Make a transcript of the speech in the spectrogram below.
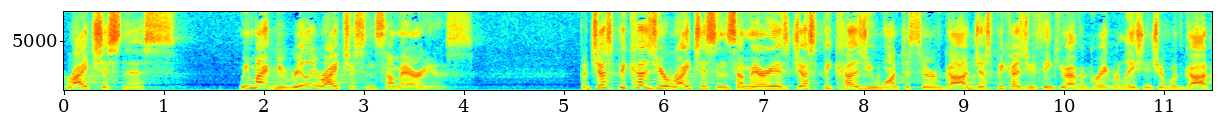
righteousness, we might be really righteous in some areas but just because you're righteous in some areas, just because you want to serve God, just because you think you have a great relationship with God,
